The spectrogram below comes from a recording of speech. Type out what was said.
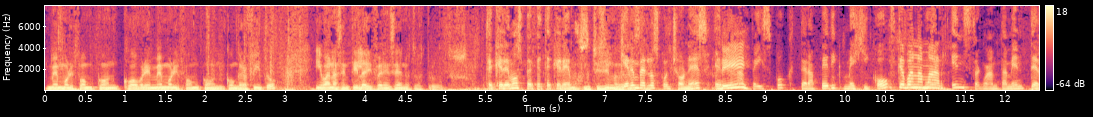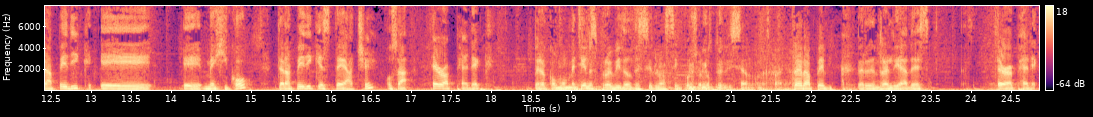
Memory Foam con cobre, Memory Foam con, con grafito, y van a sentir la diferencia de nuestros productos. Te queremos, Pepe, te queremos. Muchísimas ¿Quieren gracias. ver los colchones? Entren a Facebook, Therapeutic México. Es que van a amar. Instagram también, Therapeutic eh, eh, México. Therapeutic es TH, o sea, Therapeutic. Pero como me tienes prohibido decirlo así, pues yo lo estoy diciendo en español. Therapeutic. Pero en realidad es Therapeutic.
